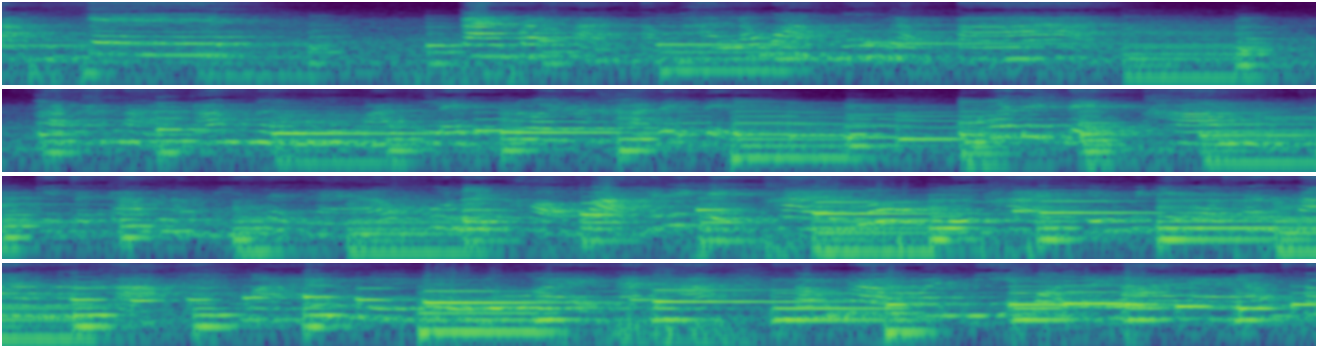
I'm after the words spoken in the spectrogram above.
สังเกต การประสานสัมพันธ์ระหว่างมือกับตา พัฒนากล้ามเนื้อมือมัดเล็กด้วยนะคะ เด็กๆ เมื่อเด็กๆทำกิจกรรมเหล่านี้เสร็จแล้วคุณนุ้ยขอฝากให้เด็กๆถ่ายรูปหรือถ่ายคลิปวิดีโอสั้นๆนะคะ มาให้คุณนุ้ยดูด้วยนะคะสำหรับวันนี้หมดเวลาแล้ว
